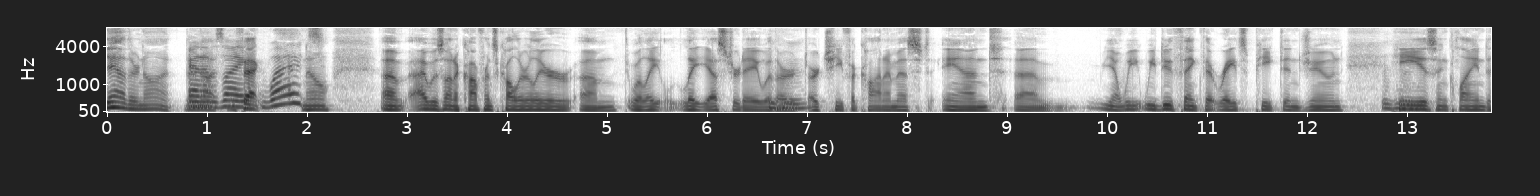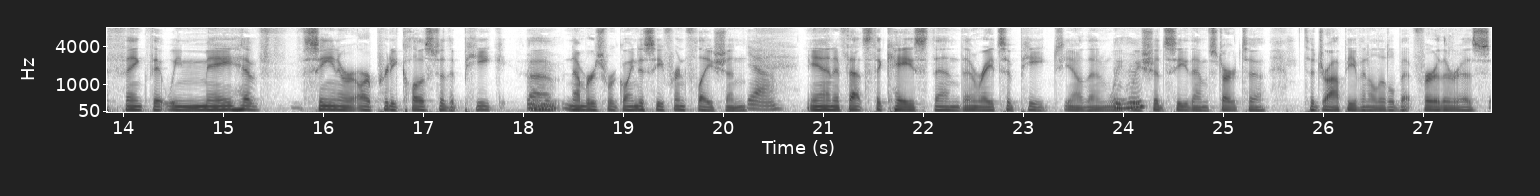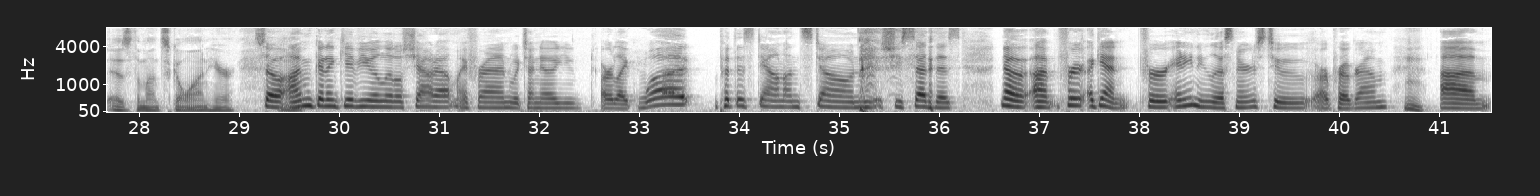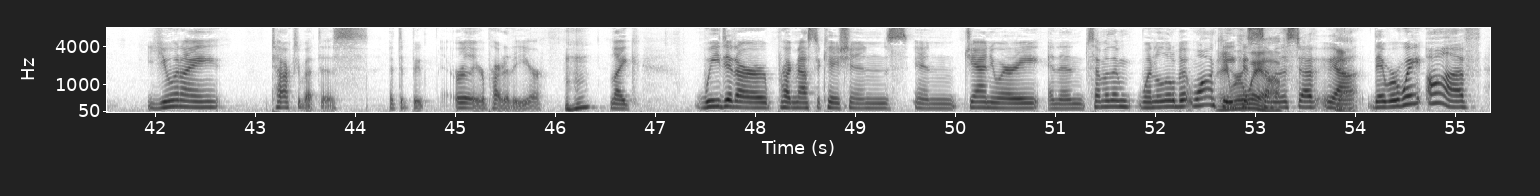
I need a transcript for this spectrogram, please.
Yeah, they're not. They're And I not. was In like, fact, what? No. Um, I was on a conference call earlier, um, well, late late yesterday with Mm-hmm. our, our chief economist, and um, you know, we, we do think that rates peaked in June. Mm-hmm. He is inclined to think that we may have seen or are pretty close to the peak uh, numbers we're going to see for inflation. Mm-hmm. Yeah. And if that's the case, then the rates have peaked. You know, then we, Mm-hmm. we should see them start to to drop even a little bit further as as the months go on here. So I'm going to give you a little shout out, my friend, which I know you are like, what? Put this down on stone. She said this. No, um, for again, for any new listeners to our program, um, you and I talked about this at the earlier part of the year. Mm-hmm. Like, we did our prognostications in January, and then some of them went a little bit wonky because some of the stuff, yeah, Yeah. they were way off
